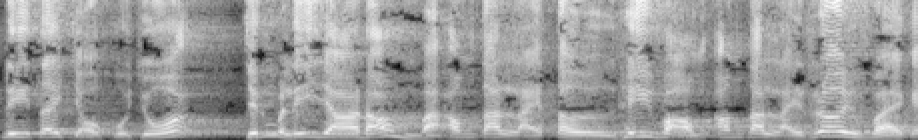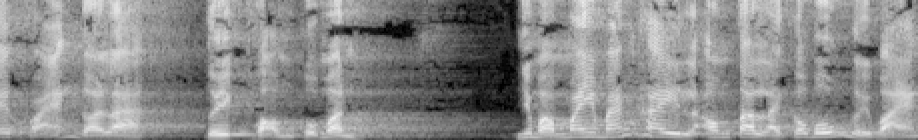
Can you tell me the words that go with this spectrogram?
đi tới chỗ của Chúa. Chính vì lý do đó mà ông ta lại từ hy vọng ông ta lại rơi về cái khoảng gọi là tuyệt vọng của mình. Nhưng mà may mắn hay là ông ta lại có bốn người bạn.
